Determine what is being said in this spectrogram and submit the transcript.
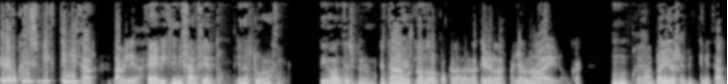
Creo que es victimizar la habilidad. Eh, victimizar, cierto. Tienes tu razón. Antes, pero no. Estaba buscándolo porque la verdad que yo en español no lo he ido nunca. Pero me yo, que es victimizar.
